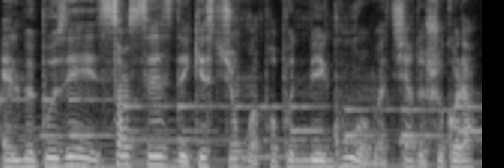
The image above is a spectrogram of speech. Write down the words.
Elle me posait sans cesse des questions à propos de mes goûts en matière de chocolat.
